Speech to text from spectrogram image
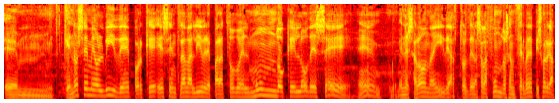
Em, que no se me olvide porque es entrada libre para todo el mundo que lo desee. ¿eh? En el salón ahí de actos de la sala Fundos en Cervera de Pisuerga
